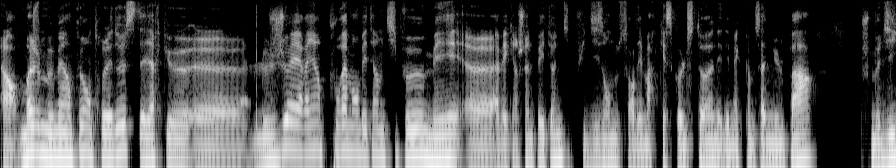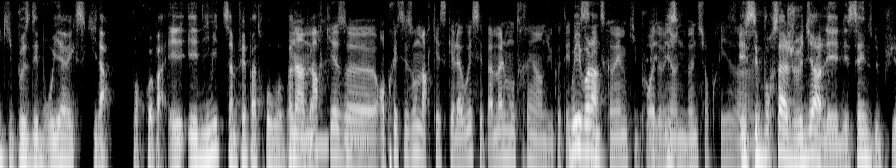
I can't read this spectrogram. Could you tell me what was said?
Alors, moi, je me mets un peu entre les deux, c'est-à-dire que euh, le jeu aérien pourrait m'embêter un petit peu, mais euh, avec un Sean Payton qui, depuis 10 ans, nous sort des Marques Colston et des mecs comme ça de nulle part, je me dis qu'il peut se débrouiller avec ce qu'il a pourquoi pas. Et, limite, ça me fait pas trop. non, Marquez, euh, en pré-saison, Marquez Callaway, c'est pas mal montré hein, du côté des Saints quand même, qui pourrait devenir une bonne surprise. Et c'est pour ça, je veux dire, les, Saints, depuis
